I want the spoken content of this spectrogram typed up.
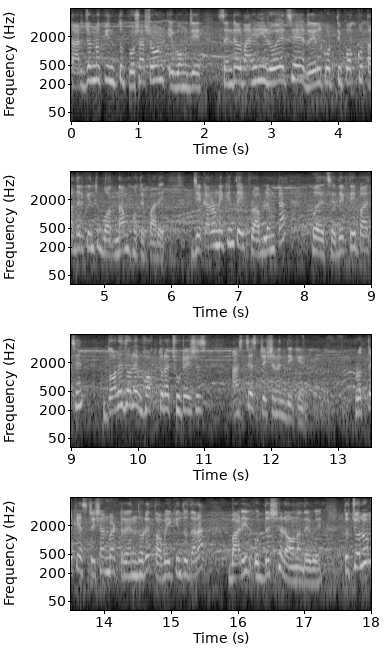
তার জন্য কিন্তু প্রশাসন এবং যে সেন্ট্রাল বাহিনী রয়েছে, রেল কর্তৃপক্ষ, তাদের কিন্তু বদনাম হতে পারে। যে কারণে কিন্তু এই প্রবলেমটা হয়েছে। দেখতেই পাচ্ছেন, দলে দলে ভক্তরা ছুটে এসে আসছে স্টেশনের দিকে। প্রত্যেকে স্টেশন বা ট্রেন ধরে তবেই কিন্তু তারা বাড়ির উদ্দেশ্যে রওনা দেবে। তো চলুন,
